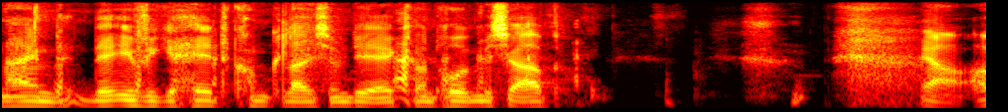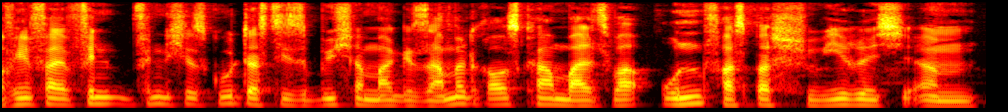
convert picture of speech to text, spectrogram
Nein, der ewige Held kommt gleich um die Ecke und holt mich ab. Ja, auf jeden Fall finde find ich es gut, dass diese Bücher mal gesammelt rauskamen, weil es war unfassbar schwierig, ähm,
